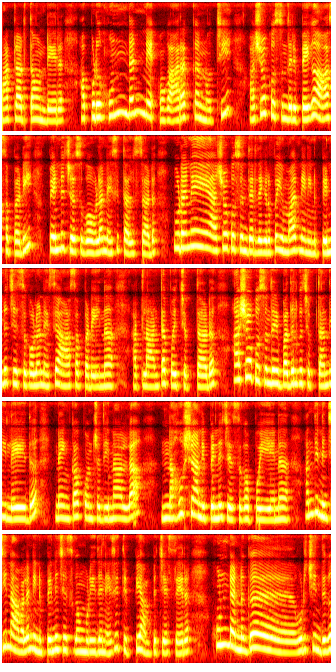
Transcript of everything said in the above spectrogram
మాట్లాడుతూ ఉండేరు. అప్పుడు హుండన్నే ఒక అరక్కన్ వచ్చి అశోక సుందరి పైగ ఆశపడి పెళ్ళి చేసుకోవాలనేసి తలుస్తాడు. ఉడనే అశోక సుందరి దగ్గర పోయి మరి నేను నిన్ను పెళ్ళి చేసుకోవాలనేసి ఆశపడేను? అట్లా అంట పోయి చెప్తాడు. అశోక సుందరి బదులుగా చెప్తాంది లేదు నేను ఇంకా కొంచెం దినాల్లో నహుషాని పెళ్ళి చేసుకోపోయేను అందు నుంచి నా వల్ల నేను పెళ్ళి చేసుకో ముడిదనేసి తిప్పి అంపించేసారు హుండన్గా ఉడిచిందిగా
